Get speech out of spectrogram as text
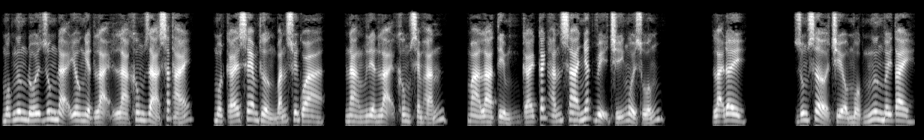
Một ngưng đối dung đại yêu nghiệt lại là không giả sát thái, một cái xem thường bắn xuyên qua, nàng liền lại không xem hắn, mà là tìm cái cách hắn xa nhất vị trí ngồi xuống. Lại đây. Dung sở chiều một ngưng vây tay.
